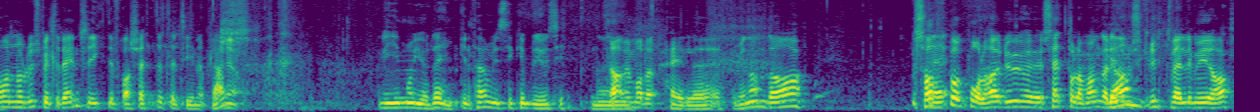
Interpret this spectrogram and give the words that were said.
og når du spilte det inn, så gikk det fra sjette til tiendeplass. Ja. Vi må gjøre det enkelt her, hvis ikke blir vi sittende Ja, vi hele ettermiddagen. Da Sarpsborg, Pål, har du eh, sett på La Manga? De Ja. har du skrytt veldig mye av.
